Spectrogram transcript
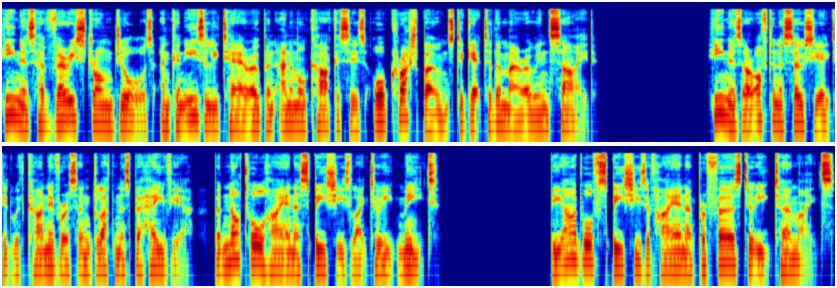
Hyenas have very strong jaws and can easily tear open animal carcasses or crush bones to get to the marrow inside. Hyenas are often associated with carnivorous and gluttonous behavior, but not all hyena species like to eat meat. The aardwolf species of hyena prefers to eat termites.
